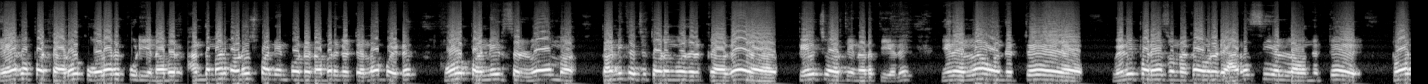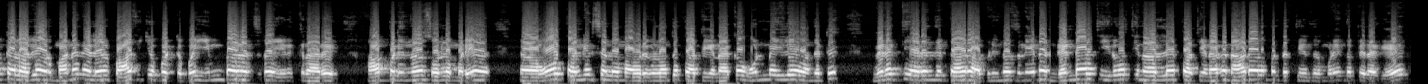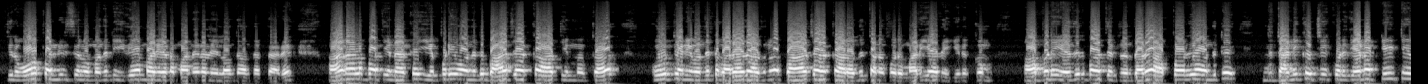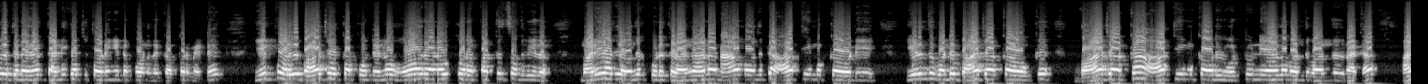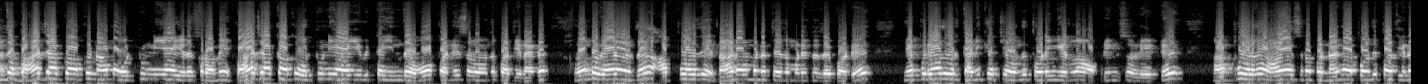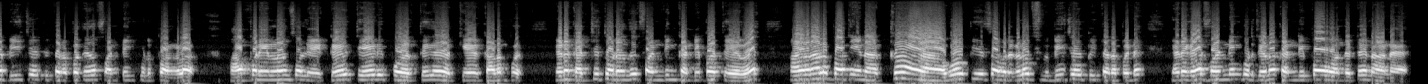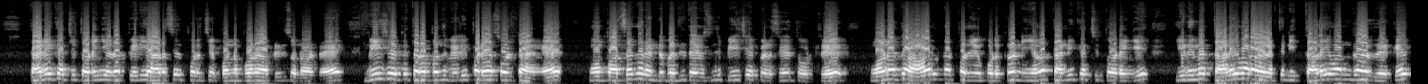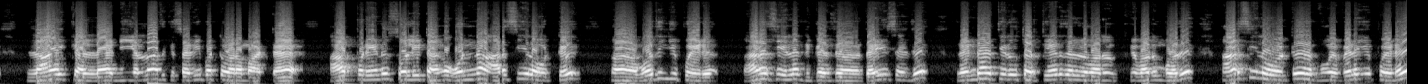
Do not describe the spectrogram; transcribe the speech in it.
ஏகப்பட்ட அளவுக்கு உளரக்கூடிய நபர். அந்த மாதிரி மனோஜ் பாண்டியன் போன்ற நபர்கள்ட்ட எல்லாம் போயிட்டு ஓ பன்னீர்செல்வம் தனி கட்சி தொடங்குவதற்காக பேச்சுவார்த்தை நடத்தியது. இதெல்லாம் வந்துட்டு வெளிப்படையா சொன்னாக்கா அவருடைய அரசியல்ல வந்துட்டு டோட்டலாவே அவர் மனநிலையால் பாதிக்கப்பட்டு போய் இம்பேலன்ஸ்டா இருக்கிறாரு. அப்படின்னு தான் சொல்ல முடியும். ஓ பன்னீர்செல்வம் அவர்கள் வந்து பாத்தீங்கன்னாக்கா உண்மையிலே வந்துட்டு விரக்தி அடைந்துட்டாரு அப்படின்னு தான் சொன்னீங்கன்னா ரெண்டாயிரத்தி இருபத்தி நாலுல பாத்தீங்கன்னாக்கா நாடாளுமன்ற தேர்தல் முடிந்த பிறகு திரு ஓ பன்னீர்செல்வம் வந்துட்டு இதே மாதிரியான மனநிலையில வந்து வந்துட்டாரு ஆனாலும் பாத்தீங்கன்னாக்கா எப்படியும் வந்துட்டு பாஜக அதிமுக கூட்டணி வந்துட்டு வராது. அதனால பாஜக வந்து தனக்கு ஒரு மரியாதை இருக்கும். அப்படின்னு எதிர்பார்த்துட்டு இருந்தாரு. அப்போதே வந்துட்டு இந்த தனி கட்சி ஏன்னா டிடிவி தினகரன் தனி கட்சி தொடங்கிட்டு போனதுக்கு அப்புறமேட்டு இப்பொழுது பாஜக கூட்டணி ஓரளவுக்கு ஒரு பத்து சதவீதம் மரியாதை வந்துட்டு கொடுக்குறாங்க. ஆனா நாம வந்துட்டு அதிமுகவுடைய இருந்து கொண்டு பாஜகவுக்கு பாஜக அதிமுகவுடைய ஒட்டுண்ணியாக வந்து வந்ததுனாக்கா அந்த பாஜகவுக்கு நாம ஒட்டுண்ணியா இருக்கிறோமே. பாஜகவுக்கு ஒட்டுண்ணியாகிவிட்ட இந்த ஓ பன்னீர்செல்வம் வந்து பாத்தீங்கன்னாக்க ரொம்ப வேற வந்து அப்பொழுது நாடாளுமன்ற தேர்தல் முடிந்ததை போட்டு எப்படியாவது ஒரு தனி கட்சியை வந்து தொடங்கிடலாம் அப்படின்னு சொல்லிட்டு அப்பொழுது ஆலோசனை பண்ணாங்க. அப்போ வந்து பாத்தீங்கன்னா பிஜேபி தரப்புக்கு ஃபண்டிங் கொடுப்பாங்களா அப்படின்லாம் சொல்லிட்டு தேடி போறதுக்கு கே- கிளம்பு ஏன்னா கட்சி தொடர்ந்து ஃபண்டிங் கண்டிப்பா தேவை. அதனால பாத்தீங்கன்னாக்கா ஓபிஎஸ் அவர்களும் பிஜேபி தரப்பிட்டு எனக்கு ஃபண்டிங் கொடுத்தீங்கன்னா கண்டிப்பா வந்துட்டு நான் தனி கட்சி தொடங்கி ஏதாவது பெரிய அரசியல் புரட்சி பண்ண போறேன் அப்படின்னு சொன்ன பிஜேபி தரப்பு வந்து வெளிப்படையா சொல்லிட்டாங்க. உன் பசங்க ரெண்டு பத்தி தயவு செஞ்சு பிஜேபியில சேர்த்து விட்டு உனக்கு ஆளுநர் பதவி கொடுக்குற நீ எல்லாம் தனி கட்சி தொடங்கி இனிமே தலைவராகிறது நீ தலைவன்றதுக்கு லாய்க்கு அல்ல. நீ எல்லாம் அதுக்கு சரிபட்டு வர மாட்ட. அப்படின்னு சொல்லிட்டாங்க. ஒண்ணு அரசியலை விட்டு ஒதுங்கி போயிடு. அரசியல தயவு செய்து ரெண்டாயிரத்தி இருபத்தி ஆறு தேர்தல் வரும் வரும்போது அரசியலை விட்டு விலகி போயிடு.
